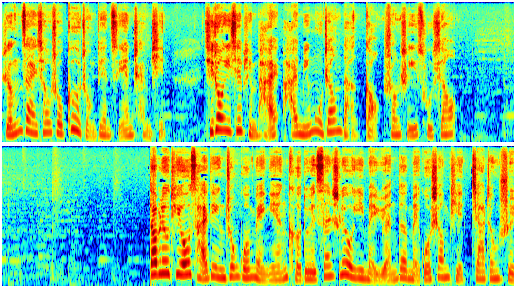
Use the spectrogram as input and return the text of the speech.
仍在销售各种电子烟产品，其中一些品牌还明目张胆搞双十一促销。WTO 裁定，中国每年可对三十六亿美元的美国商品加征税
